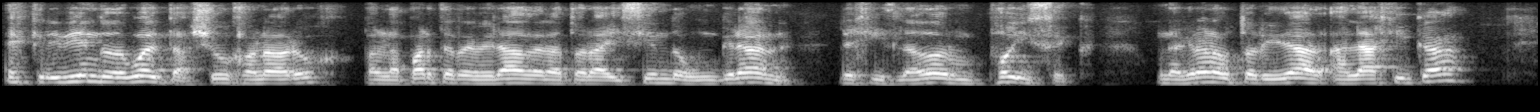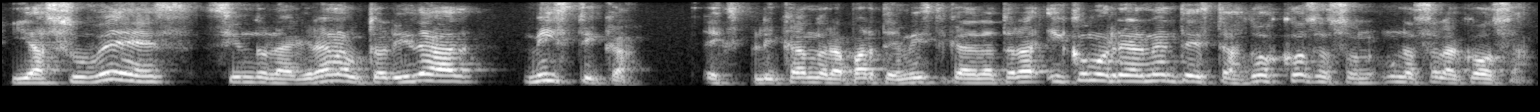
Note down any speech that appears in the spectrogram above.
escribiendo de vuelta Shulchan Aruch para la parte revelada de la Torah y siendo un gran legislador, un poisek, una gran autoridad alágica, y a su vez siendo una gran autoridad mística, explicando la parte mística de la Torah y cómo realmente estas dos cosas son una sola cosa.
